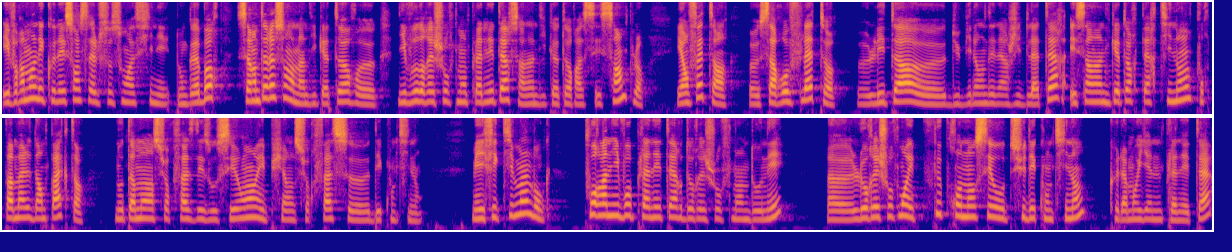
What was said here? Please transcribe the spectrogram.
Et vraiment, les connaissances, elles se sont affinées. Donc d'abord, c'est intéressant, l'indicateur euh, niveau de réchauffement planétaire, c'est un indicateur assez simple. Et en fait, hein, euh, ça reflète euh, l'état du bilan d'énergie de la Terre, et c'est un indicateur pertinent pour pas mal d'impacts, notamment en surface des océans et puis en surface des continents. Mais effectivement, donc, pour un niveau planétaire de réchauffement donné, le réchauffement est plus prononcé au-dessus des continents que la moyenne planétaire.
